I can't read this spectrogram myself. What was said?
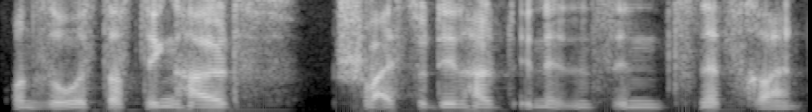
Und so ist das Ding halt, schweißt du den halt in, ins, ins Netz rein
